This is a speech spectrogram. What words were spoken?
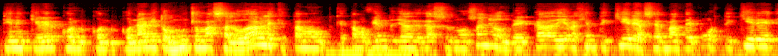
tienen que ver con, con, hábitos mucho más saludables que estamos, que estamos viendo ya desde hace unos años, donde cada día la gente quiere hacer más deporte, quiere,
